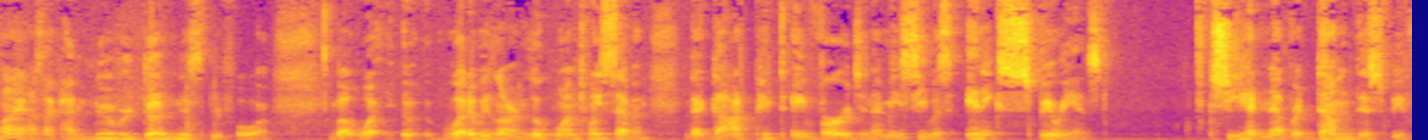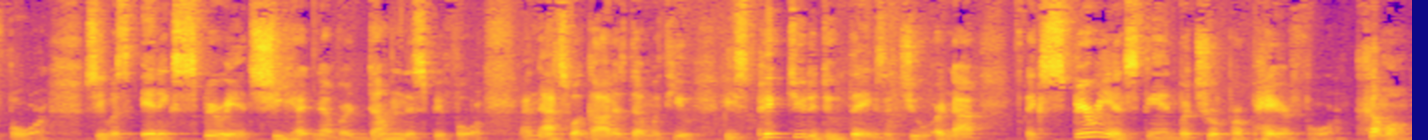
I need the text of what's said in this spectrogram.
I was like, I've never done this before. But what what did we learn? Luke one twenty seven that God picked a virgin. That means she was inexperienced. She had never done this before. She was inexperienced. She had never done this before. And that's what God has done with you. He's picked you to do things that you are not experienced in, but you're prepared for. Come on.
